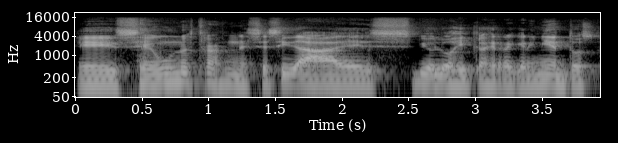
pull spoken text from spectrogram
eh, según nuestras necesidades biológicas y requerimientos,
